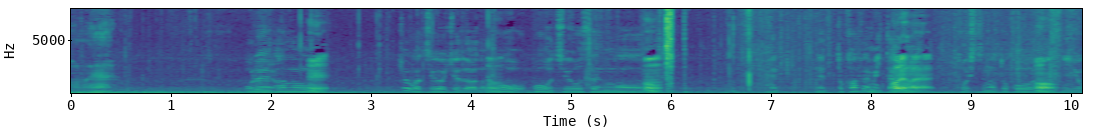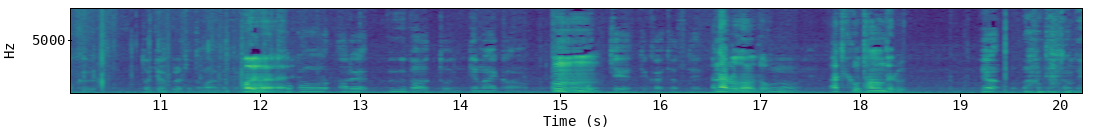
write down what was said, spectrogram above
だからね。俺あの、え今日は違うけどあの、う某某中央線のえうん。ネ,、ネットカフェみたいな、個室のところによく東京来ると泊まるんだけど、はいはいはい。そこあれウーバーと出前館うんうん。OK って書いてあって、なるほどなるほど、うん。あ結構頼んでる？いや頼んで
